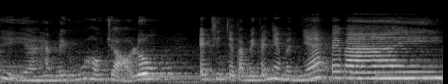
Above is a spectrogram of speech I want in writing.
thì à, hằng ni cũng hỗ trợ luôn. Em xin chào tạm biệt cả nhà mình nhé. Bye bye.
